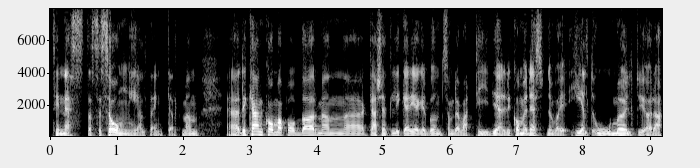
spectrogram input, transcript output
till nästa säsong helt enkelt. Men eh, det kan komma poddar men eh, kanske inte lika regelbundet som det har varit tidigare. Det kommer dessutom vara helt omöjligt att göra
